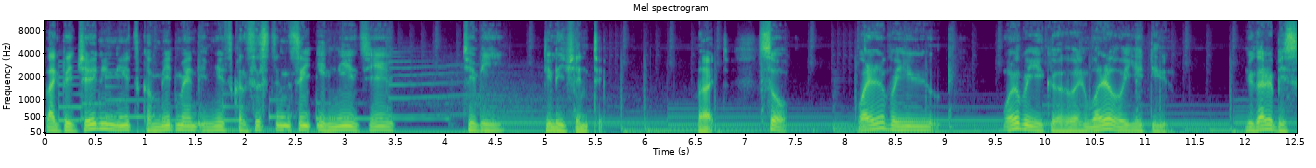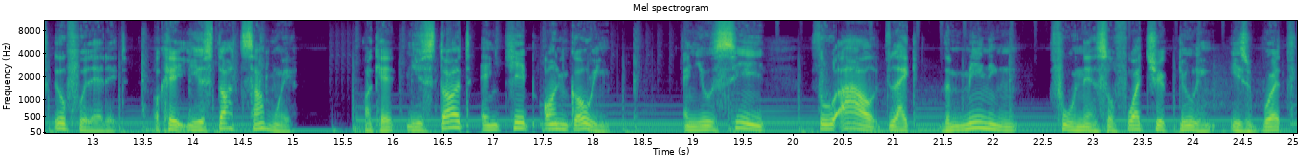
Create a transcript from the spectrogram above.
Like the journey needs commitment, it needs consistency, it needs you to be diligent. Right. So wherever you wherever you go and whatever you do, you gotta be skillful at it. Okay, you start somewhere. Okay, you start and keep on going, and you'll see throughout like the meaningfulness of what you're doing is worth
